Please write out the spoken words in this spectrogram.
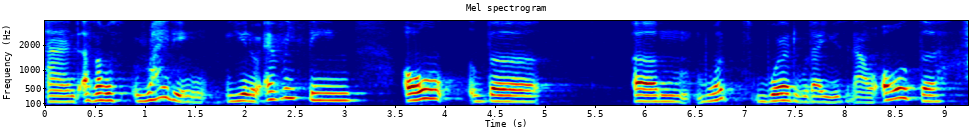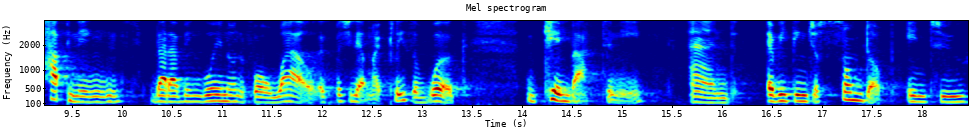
And as I was riding, you know, everything, all the, um, what word would I use now? All the happenings that have been going on for a while, especially at my place of work, came back to me. And everything just summed up into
